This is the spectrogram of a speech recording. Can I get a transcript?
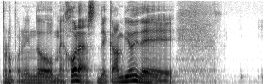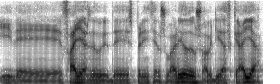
proponiendo mejoras de cambio y de, y de fallas de, experiencia de usuario, de usabilidad que haya.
